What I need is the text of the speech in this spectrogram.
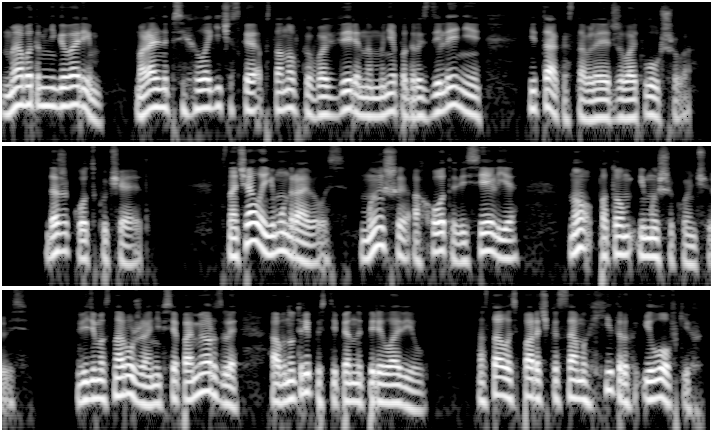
Мы об этом не говорим. Морально-психологическая обстановка в уверенном мне подразделении и так оставляет желать лучшего. Даже кот скучает. Сначала ему нравилось. Мыши, охота, веселье. Но потом и мыши кончились. Видимо, снаружи они все померзли, а внутри постепенно переловил. Осталась парочка самых хитрых и ловких,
